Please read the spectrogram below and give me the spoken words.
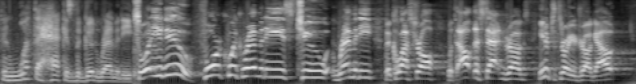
then what the heck is the good remedy? So, what do you do? Four quick remedies to remedy the cholesterol without the statin drugs. You don't have to throw your drug out.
